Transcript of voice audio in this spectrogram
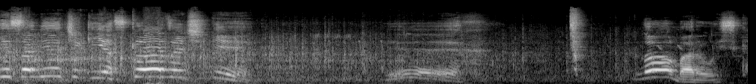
не советчик я, сказочник. Эх, ну, Маруська.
